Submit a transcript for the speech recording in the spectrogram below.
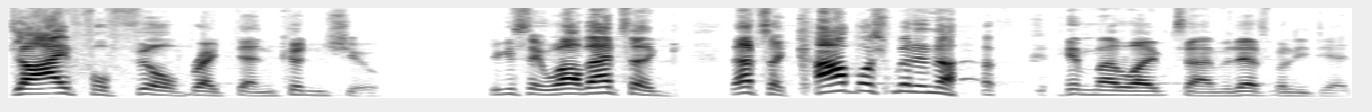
die fulfilled right then, couldn't you? You could say, well, that's a that's accomplishment enough in my lifetime, but that's what he did.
